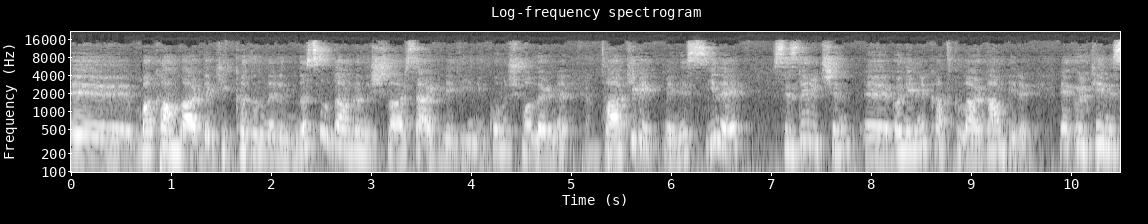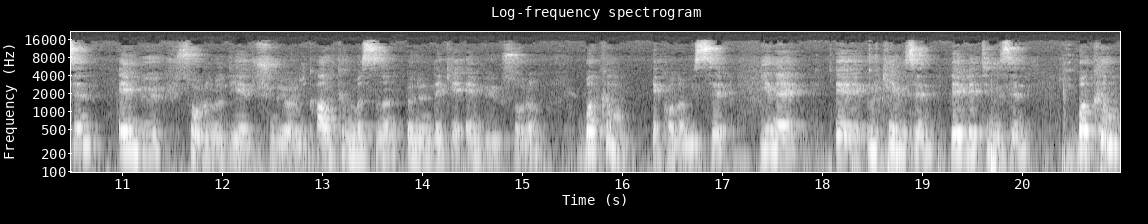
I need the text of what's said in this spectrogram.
e, makamlardaki kadınların nasıl davranışlar sergilediğini, konuşmalarını takip etmeniz yine sizler için e, önemli katkılardan biri. Ve ülkemizin en büyük sorunu diye düşünüyorum. Kalkınmasının önündeki en büyük sorun bakım ekonomisi. Yine e, ülkemizin, devletimizin bakım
